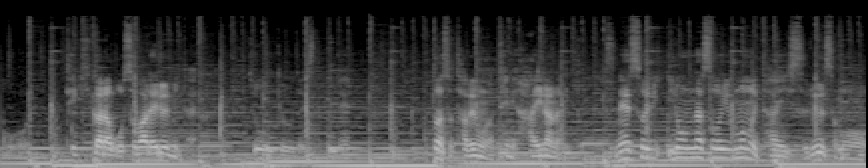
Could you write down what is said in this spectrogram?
こう敵から襲われるみたいな状況ですとかね。あとはその食べ物が手に入らないとかですね。そういういろんなそういうものに対するその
